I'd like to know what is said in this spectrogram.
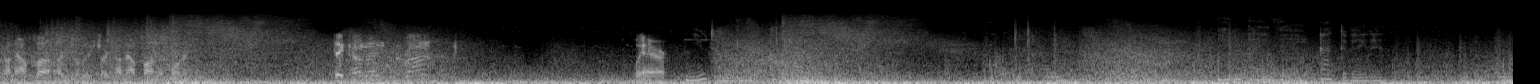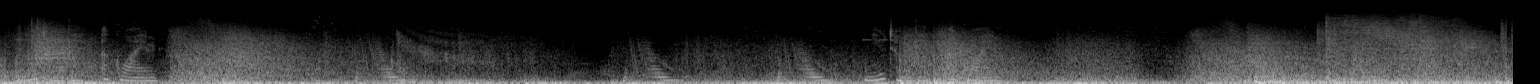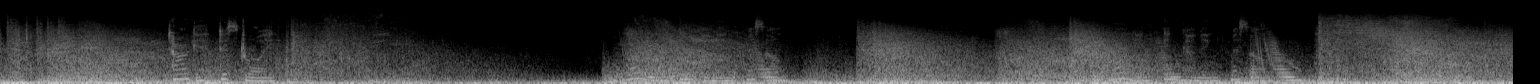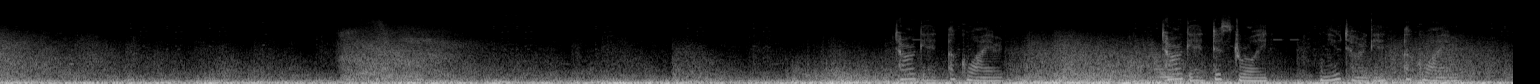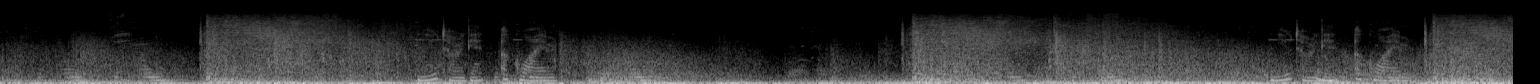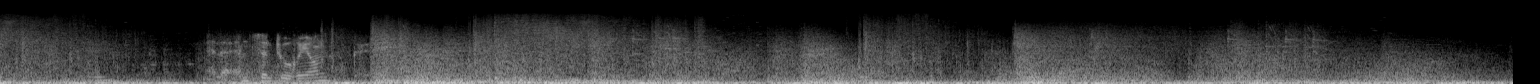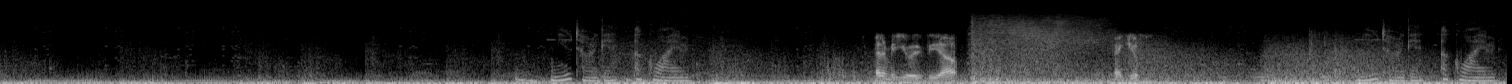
Strike on Alpha, artillery strike on Alpha on the corner. They come in, run. Where? New target destroyed. Acquired. Target destroyed. New target acquired. New target acquired. New target acquired. LRM Centurion. New target acquired. Enemy UAV up. Thank you. New target acquired.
